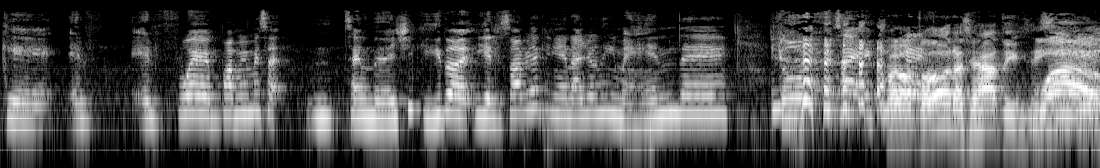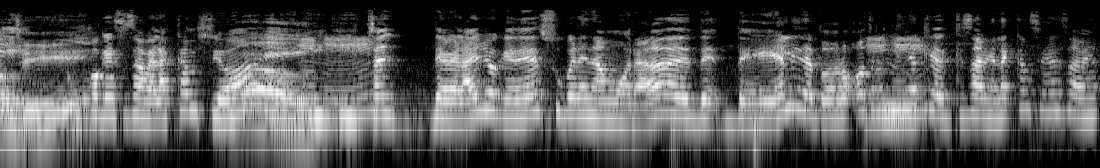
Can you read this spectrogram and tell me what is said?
que él, él fue, para mí me un nene chiquito y él sabía quién era Johnny Méndez. Todo, o sea, Pero que- todo gracias a ti. Sí, Wow. Sí. Porque se sabe las canciones. Y, y, o sea, de verdad yo quedé súper enamorada de, de- de él y de todos los otros niños que, que sabían las canciones, sabían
